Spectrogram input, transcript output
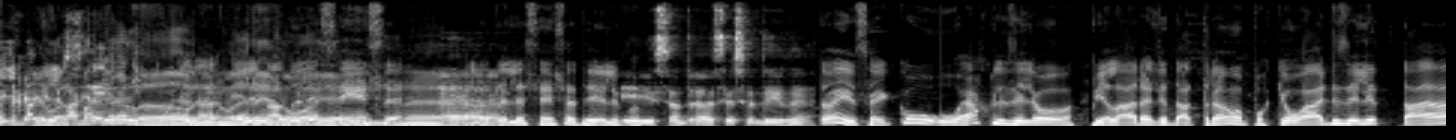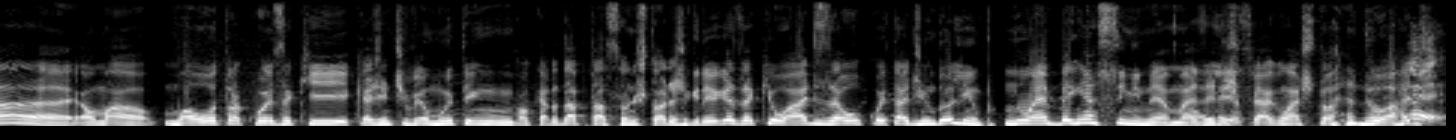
Ele- magrelo. Ele era Magrelo, magrelão, ele não era na herói adolescência. ainda, né? Era a adolescência dele, pô. Isso, a essência dele, né? Então é isso, aí que o, o Hércules, ele é o pilar ali da trama, porque o Hades, ele tá... É uma, uma outra coisa que, que a gente vê muito em qualquer adaptação de histórias gregas, é que o Hades é o coitadinho do Olimpo. Não é bem assim, né? Mas Não eles mesmo. pegam a história do Hades... É,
